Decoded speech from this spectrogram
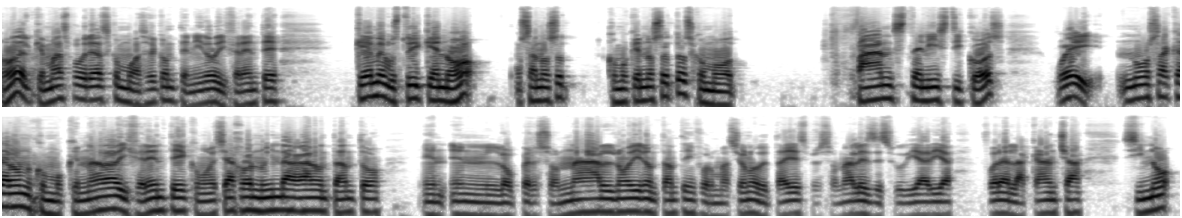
¿no? Del que más podrías como hacer contenido diferente. ¿Qué me gustó y qué no? O sea, nosotros, como que nosotros como fans tenísticos, güey, no sacaron como que nada diferente. Como decía Jorge, no indagaron tanto en, en, lo personal, no dieron tanta información o detalles personales de su día a día fuera de la cancha, sino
